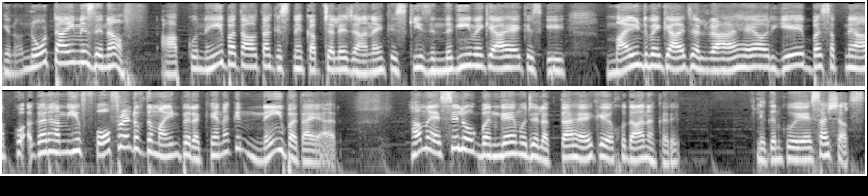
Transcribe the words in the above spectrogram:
you know no time is enough आपको नहीं पता होता किसने कब चले जाना है, किसकी ज़िंदगी में क्या है, किसकी माइंड में क्या चल रहा है. और ये बस अपने आप को, अगर हम ये फोरफ्रंट ऑफ़ द माइंड पे रखें ना कि नहीं पता यार. हम ऐसे लोग बन गए, मुझे लगता है कि खुदा ना करे. लेकिन कोई ऐसा शख्स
